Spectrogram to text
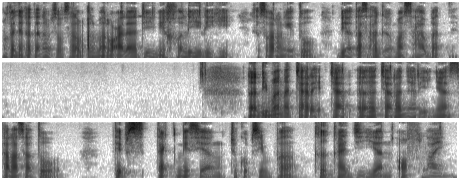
Makanya kata Nabi SAW almaru ala dini khalilihi. Seseorang itu di atas agama sahabatnya. Nah, di mana cara, cara, e, cara nyarinya? Salah satu tips teknis yang cukup simpel ke kajian offline.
